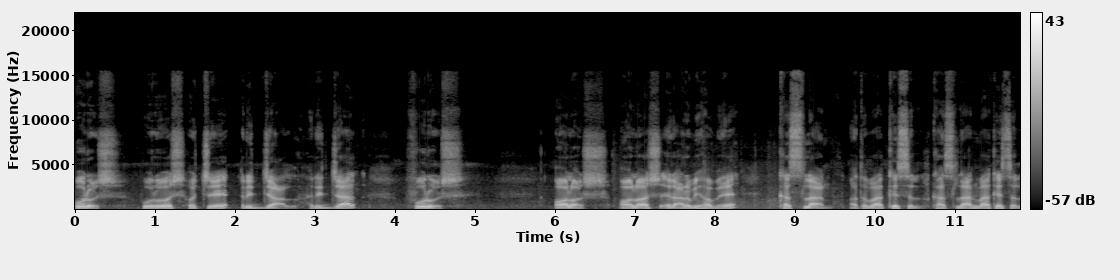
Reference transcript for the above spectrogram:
পুরুষ পুরুষ হচ্ছে রিজ্জাল। রিজ্জাল পুরুষ। অলস অলস এর আরবি হবে খাসলান অথবা খিসল। খাসলান বা খিসল।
